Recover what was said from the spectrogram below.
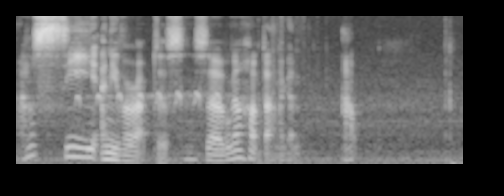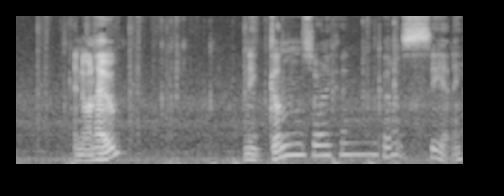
I don't see any of the raptors, so we're going to hop down again. Ow. Anyone home? Any guns or anything? I don't see any.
